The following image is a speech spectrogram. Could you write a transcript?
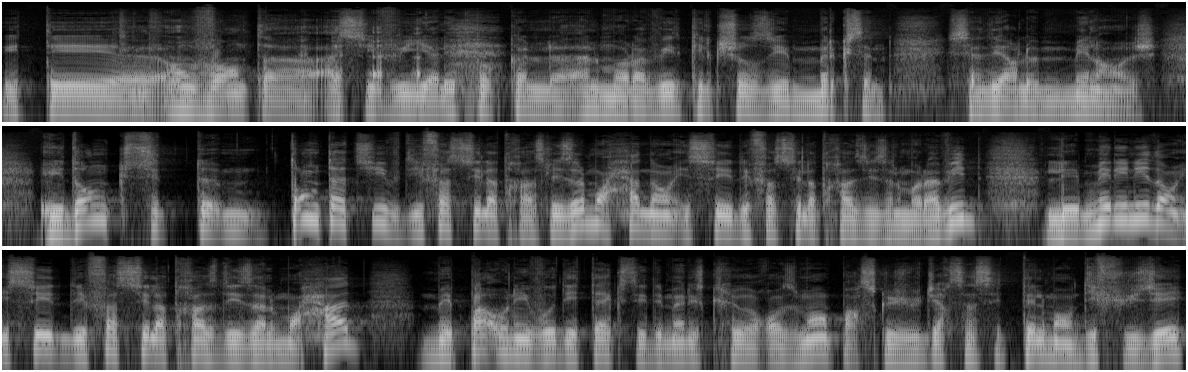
était euh, en vente à, à Séville à l'époque al- almoravide, quelque chose de merksen, c'est-à-dire le mélange. Et donc, cette euh, tentative d'effacer la trace, les Almohades ont essayé d'effacer la trace des Almoravides, les Mérinides ont essayé d'effacer la trace des Almohades, mais pas au niveau des textes et des manuscrits, heureusement, parce que je veux dire, ça s'est tellement diffusé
